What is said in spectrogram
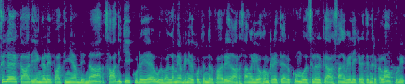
சில காரியங்களை பார்த்தீங்க அப்படின்னா சாதிக்கக்கூடிய ஒரு வல்லமை அப்படிங்கிறத கொடுத்துருந்துருப்பாரு. அரசாங்க யோகம் கிடைத்திருக்கும். ஒரு சிலருக்கு அரசாங்க வேலை கிடைத்திருந்திருக்கலாம். குறி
